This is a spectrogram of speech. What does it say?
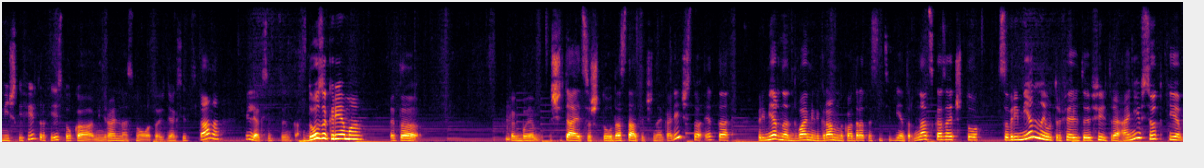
химических фильтрах есть только минеральная основа, то есть диоксид титана или оксид цинка. Доза крема – это как бы считается, что достаточное количество – это примерно 2 мг на квадратный сантиметр. Надо сказать, что современные ультрафиолетовые фильтры, они все-таки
